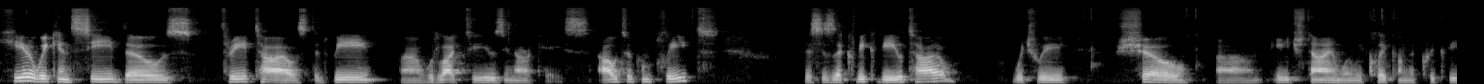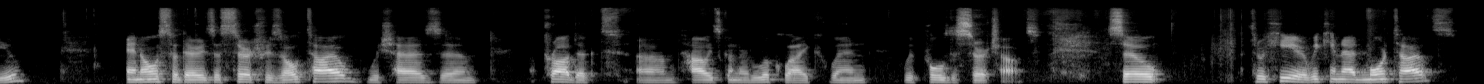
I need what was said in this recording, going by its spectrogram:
here we can see those three tiles that we uh, would like to use in our case. Autocomplete, this is a quick view tile, which we show um, each time when we click on the quick view. And also there is a search result tile, which has um, a product, um, how it's going to look like when we pull the search out. So through here, we can add more tiles.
